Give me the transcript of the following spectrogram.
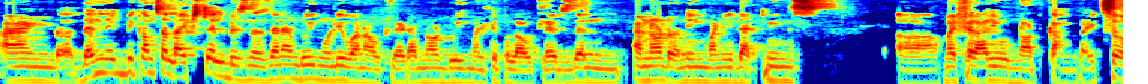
And uh, then it becomes a lifestyle business. Then I'm doing only one outlet. I'm not doing multiple outlets. Then I'm not earning money. That means uh, my Ferrari would not come, right? So,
